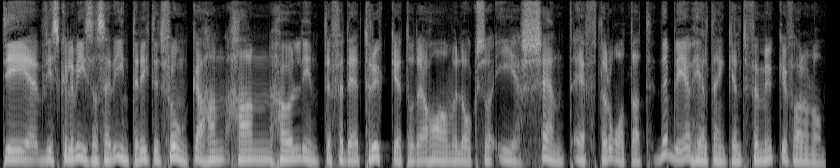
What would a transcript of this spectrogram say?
Det vi skulle visa sig inte riktigt funka. Han, han höll inte för det trycket och det har han väl också erkänt efteråt att det blev helt enkelt för mycket för honom.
